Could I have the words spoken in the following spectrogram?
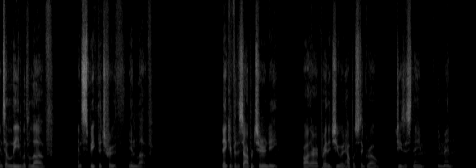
and to lead with love and speak the truth in love. Thank you for this opportunity. Father, I pray that you would help us to grow. In Jesus' name, amen.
